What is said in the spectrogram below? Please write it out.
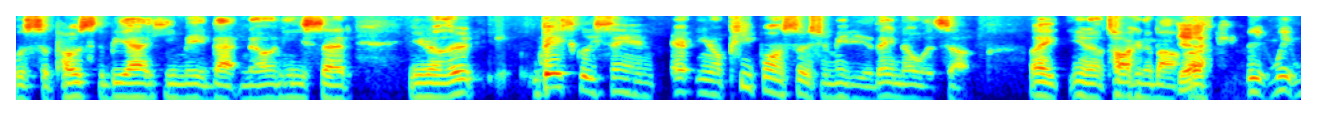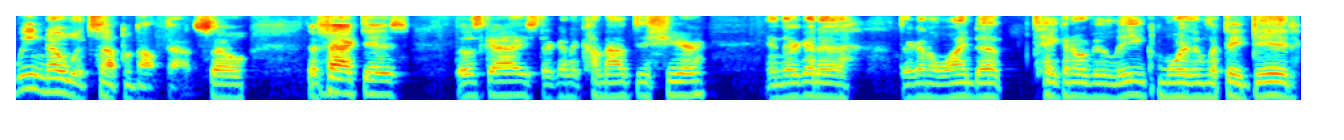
was supposed to be at. He made that known. He said, you know, they're basically saying, eh, you know, people on social media, they know what's up. Like, you know, talking about, yeah. we, we, we know what's up about that. So the fact is, those guys, they're going to come out this year and they're going to, they're going to wind up taking over the league more than what they did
